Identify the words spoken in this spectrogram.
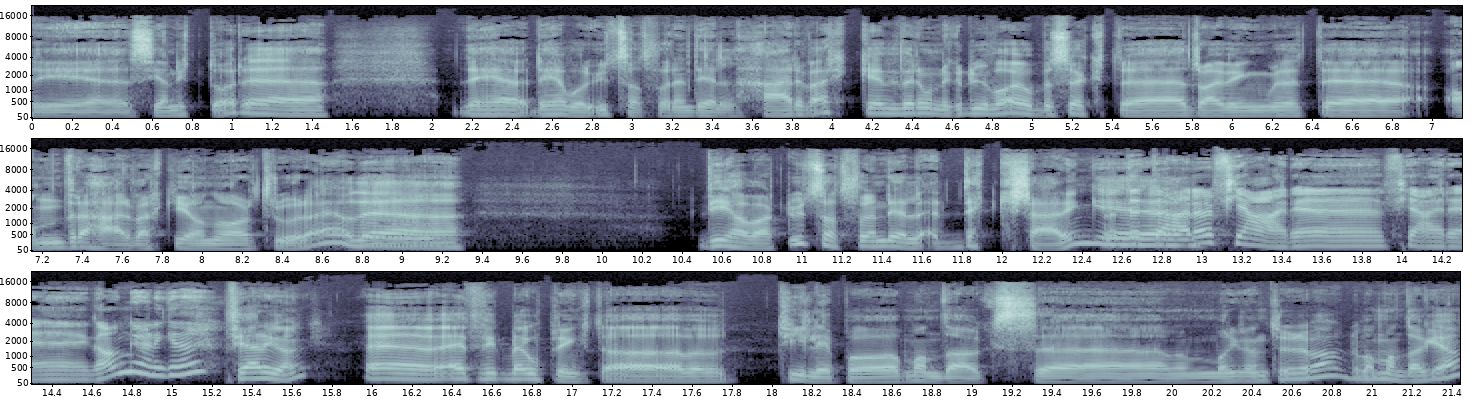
i, eh, siden nyttår. Eh, det har, det har vært utsatt for en del hærverk. Eh, Veronica, du var jo besøkte driving med dette andre hærverket i januar, tror jeg. og det, De har vært utsatt for en del dekkskjæring. Dette her er fjerde, fjerde gang, er det ikke det? Fjerde gang. Eh, Jeg ble oppringt av, tidlig på mandags eh, morgen, tror jeg det var. Det var mandag, ja.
